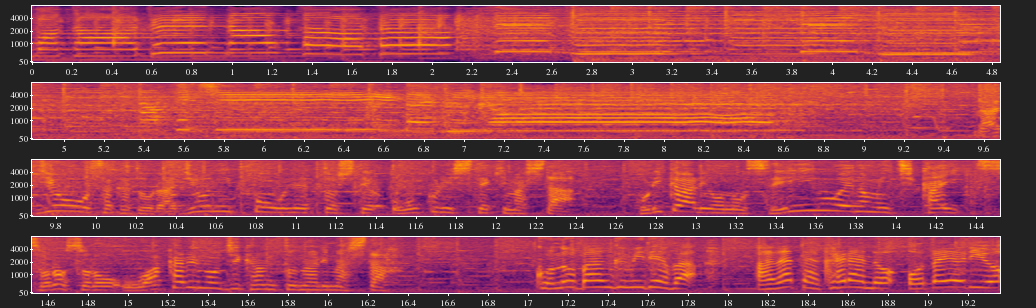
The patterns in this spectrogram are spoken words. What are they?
何もわからなかった全部全部隠しめるよラジオ大阪とラジオ日本をネットしてお送りしてきました。堀川亮の声優への道会。そろそろお別れの時間となりました。この番組ではあなたからのお便りを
